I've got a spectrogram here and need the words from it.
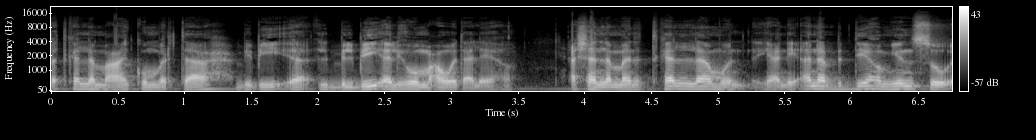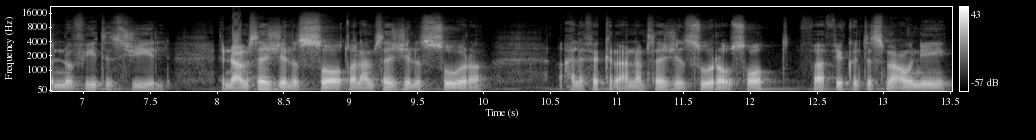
بتكلم معاه يكون مرتاح ببيئة بالبيئة اللي هو معود عليها. عشان لما نتكلم ون... يعني أنا بدي إياهم ينسوا إنه في تسجيل إنه عم سجل الصوت ولا عم سجل الصورة. على فكرة أنا مسجل صورة وصوت ففيكم تسمعوني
